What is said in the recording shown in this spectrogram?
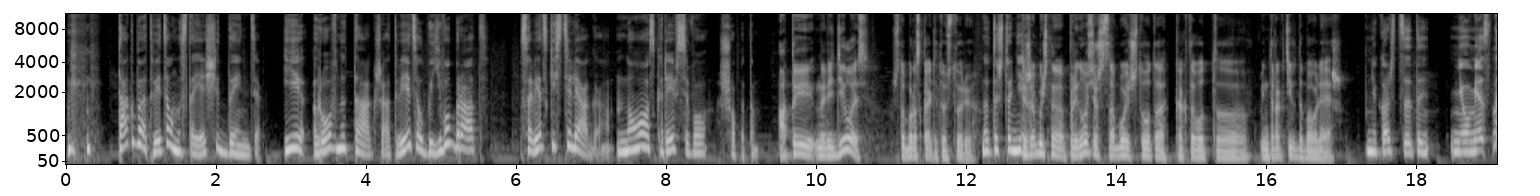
Так бы ответил настоящий Дэнди. И ровно так же ответил бы его брат, советский стиляга, но, скорее всего, шепотом. А ты нарядилась? Чтобы рассказать эту историю. Но ты что не... Ты же обычно приносишь с собой что-то, как-то вот э, интерактив добавляешь. Мне кажется, это неуместно.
